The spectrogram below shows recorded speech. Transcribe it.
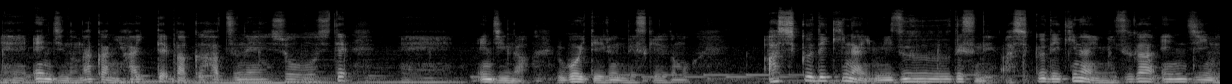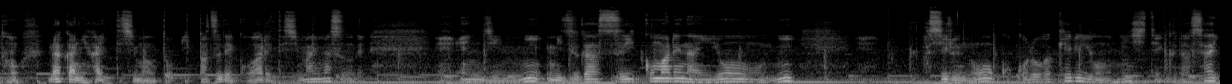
えー、エンジンの中に入って爆発燃焼をして、えー、エンジンが動いているんですけれども圧縮できない水ですね。圧縮できない水がエンジンの中に入ってしまうと一発で壊れてしまいますのでエンジンに水が吸い込まれないように走るのを心がけるようにしてください。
